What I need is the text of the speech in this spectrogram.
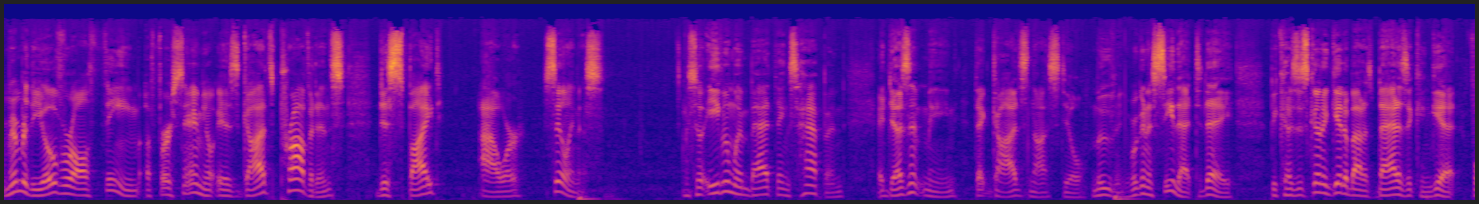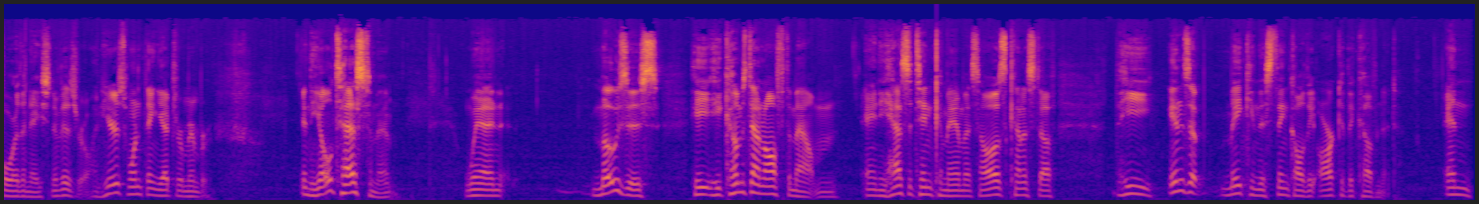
Remember, the overall theme of 1 Samuel is God's providence despite our silliness. So even when bad things happen, it doesn't mean that God's not still moving. We're going to see that today because it's going to get about as bad as it can get for the nation of Israel. And here's one thing you have to remember. In the Old Testament, when Moses he he comes down off the mountain and he has the Ten Commandments and all this kind of stuff. He ends up making this thing called the Ark of the Covenant. And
